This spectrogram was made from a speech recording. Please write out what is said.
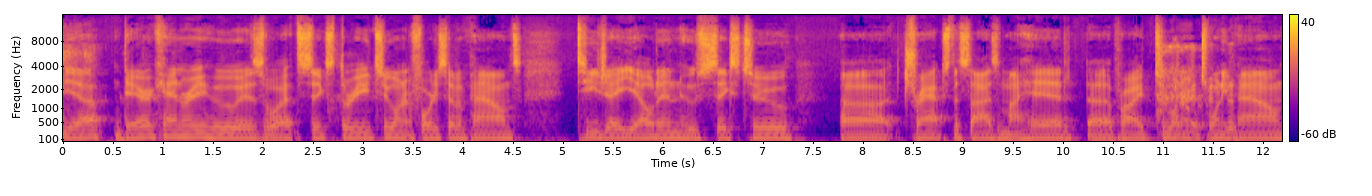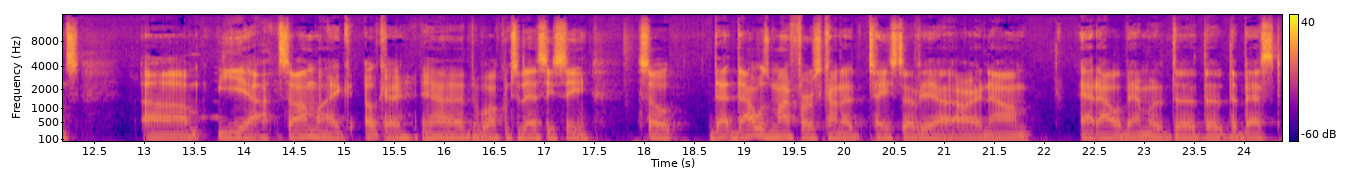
yeah. Derrick Henry, who is what 6'3", 247 pounds. TJ Yeldon, who's 6'2, uh, traps the size of my head, uh, probably 220 pounds. Um, yeah. So I'm like, okay, yeah, welcome to the SEC. So that that was my first kind of taste of, yeah, all right, now I'm at Alabama, the the the best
